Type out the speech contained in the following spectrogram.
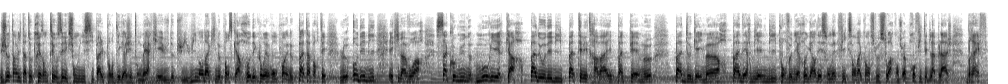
je t'invite à te présenter aux élections municipales pour dégager ton maire qui est élu depuis 8 mandats, qui ne pense qu'à redécorer le rond-point et ne pas t'apporter le haut débit et qui va voir sa commune mourir car pas de haut débit, pas de télétravail, pas de PME, pas de gamer, pas d'Airbnb pour venir regarder son Netflix en vacances le soir quand tu as profité de la plage. Bref,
